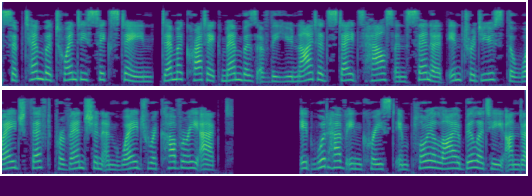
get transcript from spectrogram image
September 2016, Democratic members of the United States House and Senate introduced the Wage Theft Prevention and Wage Recovery Act. It would have increased employer liability under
